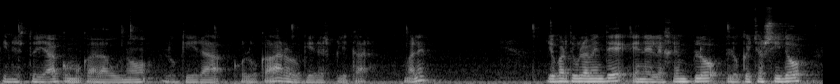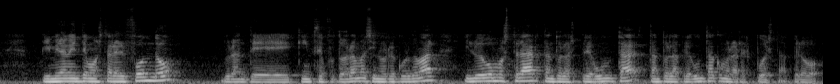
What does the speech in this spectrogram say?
Bien, esto ya como cada uno lo quiera colocar o lo quiera explicar, ¿vale? Yo particularmente en el ejemplo lo que he hecho ha sido primeramente mostrar el fondo durante 15 fotogramas si no recuerdo mal y luego mostrar tanto las preguntas, tanto la pregunta como la respuesta, pero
